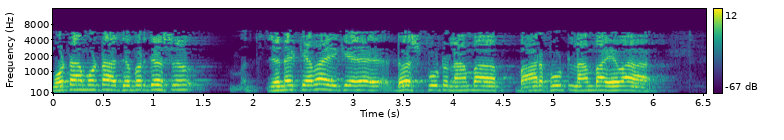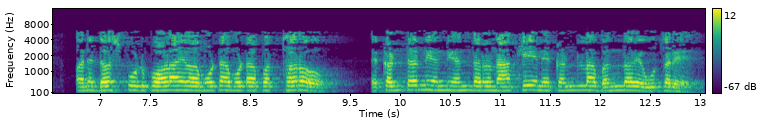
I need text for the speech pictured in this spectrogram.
મોટા મોટા જબરજસ્ત, જેને કહેવાય કે દસ ફૂટ લાંબા, બાર ફૂટ લાંબા એવા અને દસ ફૂટ પહોળા એવા મોટા મોટા પથ્થરો એ કંટનની અંદર નાખીને કંડલા બંદરે ઉતરે.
